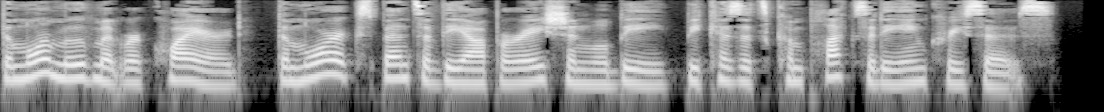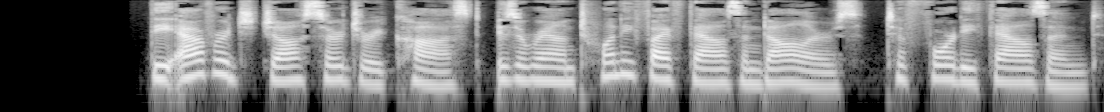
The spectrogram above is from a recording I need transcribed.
The more movement required, the more expensive the operation will be because its complexity increases. The average jaw surgery cost is around $25,000 to $40,000.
